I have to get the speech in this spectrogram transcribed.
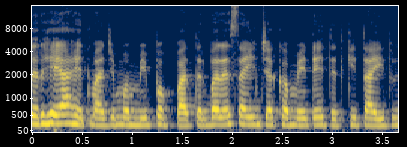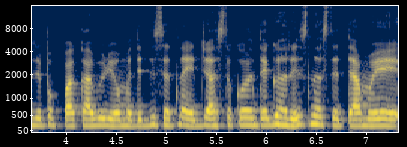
तर हे आहेत माझे मम्मी पप्पा. तर बऱ्याच ताईंच्या कमेंट येतात की ताई तुझे पप्पा का व्हिडिओमध्ये दिसत नाहीत? जास्त करून ते घरीच नसते त्यामुळे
